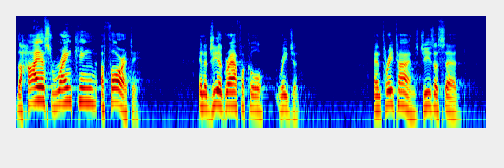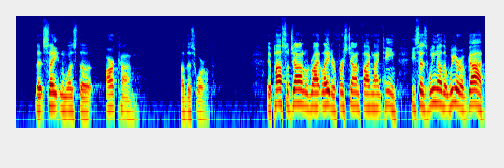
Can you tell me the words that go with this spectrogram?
the highest ranking authority in a geographical region. And three times Jesus said that Satan was the archon of this world. The apostle John would write later, 1 John 5:19, he says, "We know that we are of God,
